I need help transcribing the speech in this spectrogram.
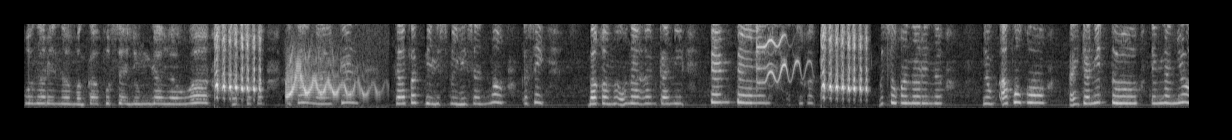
ko na rin na magkapo sa inyong dalawa. At saka ikaw dapat bilis-bilisan mo kasi baka maunahan ka ni Tempen. At saka gusto ko na rin na yung apo ko ay ganito. Tingnan nyo.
